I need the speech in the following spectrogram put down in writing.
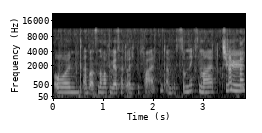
Und ansonsten hoffen wir, es hat euch gefallen und dann bis zum nächsten Mal. Tschüss!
